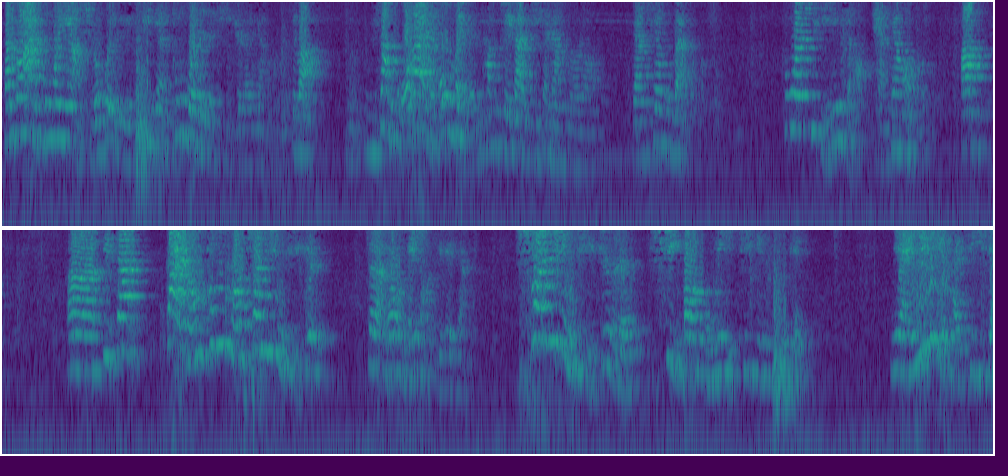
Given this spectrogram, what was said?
咱都按中国营养学会的这个推荐，中国人的体质来讲，对吧？你像国外的欧美人，他们最大极限量是多少？两千五百毫克。中国人体型小，两千毫克啊。呃，第三，钙能中和酸性体质。这两天我没少提这件。酸性体质的人，细胞容易基因突变，免疫力还低下。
